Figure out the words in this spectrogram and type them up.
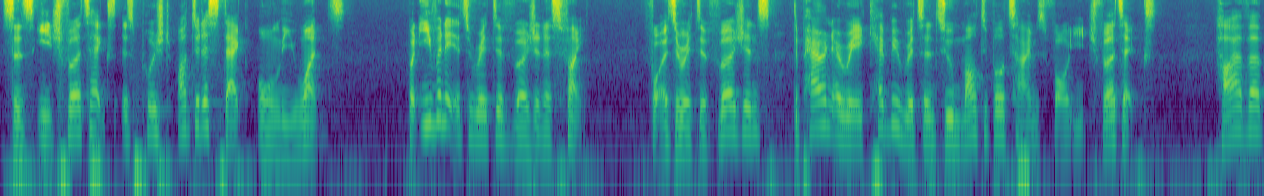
since each vertex is pushed onto the stack only once. But even an iterative version is fine. For iterative versions, the parent array can be written to multiple times for each vertex. However,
